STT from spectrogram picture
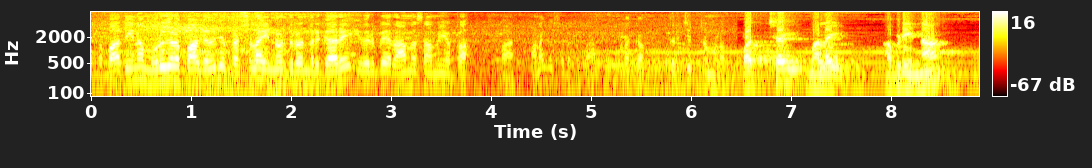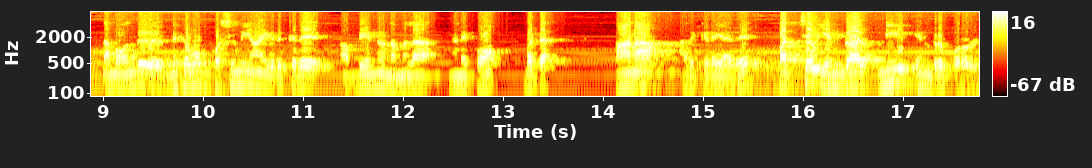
இப்போ பார்த்தீங்கன்னா முருகரை பார்க்கறதுக்கு ஸ்பெஷலாக இன்னொருத்தர் வந்திருக்காரு. இவர் பேர் ராமசாமி அப்பா வணக்கம் சொல்லுங்கப்பா. வணக்கம். திருச்சிற்றம்பலம். பச்சை மலை அப்படின்னா நம்ம வந்து மிகவும் பசுமையா இருக்குது அப்படின்னு நம்மள நினைப்போம். பட் ஆனா அது கிடையாது. பச்சை என்றால் நீர் என்று பொருள்.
